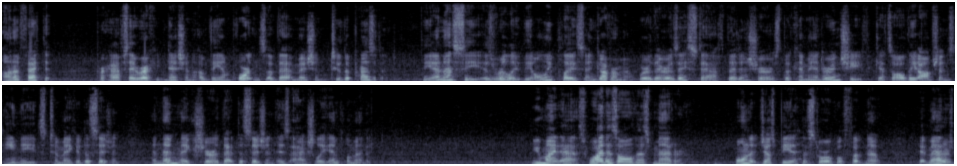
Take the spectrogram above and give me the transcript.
unaffected, perhaps a recognition of the importance of that mission to the President. The NSC is really the only place in government where there is a staff that ensures the Commander in Chief gets all the options he needs to make a decision and then makes sure that decision is actually implemented. You might ask, why does all this matter? Won't it just be a historical footnote? It matters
